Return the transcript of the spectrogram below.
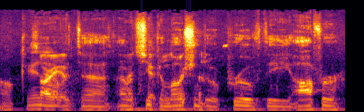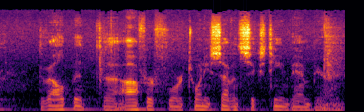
Okay, then Sorry, I would, uh, I my would seek a schedule's motion messed to up. approve the offer, development uh, offer for 2716 Van Buren.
